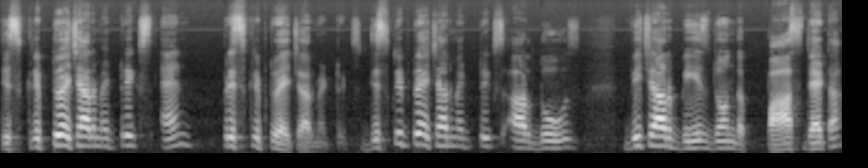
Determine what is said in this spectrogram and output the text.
descriptive HR metrics and prescriptive HR metrics. Descriptive HR metrics are those which are based on the past data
